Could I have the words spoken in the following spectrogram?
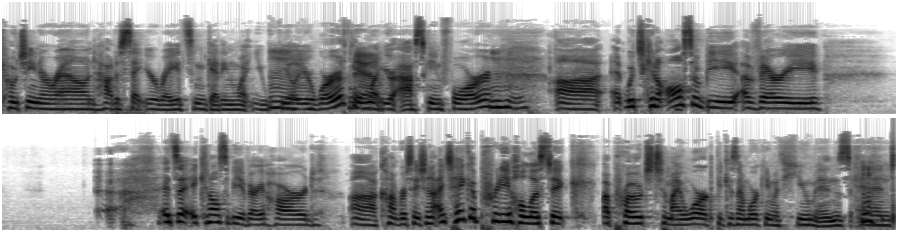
coaching around how to set your rates and getting what you feel you're worth Mm. Yeah. Mm-hmm. and what you're asking for, uh, which can also be a very uh, it's a it can also be a very hard uh, conversation. I take a pretty holistic approach to my work because I'm working with humans, and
